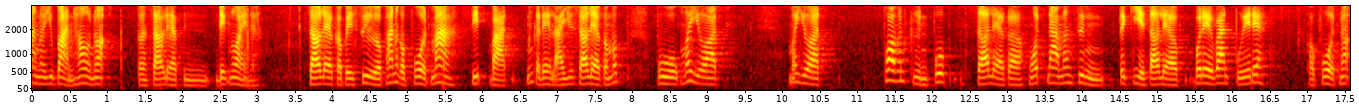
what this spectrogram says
งเนาะอยู่บ้านเฮาเนาะตอนสาวแหล่เป็นเด็กน้อยนะสาวแหล่ก็ไปซื้อพันข้าวโพดมาสิบบาทมันก็ได้หลายอยู่สาวแหล่ก็มาปลูกมาหยอดมาหยอดพ่อมันขึ้นปุ๊บสาวแหล่ก็หดน้ำมันซึ่งตะกี้สาวแหล่บ่ได้ว่านปุ๋ยเด้ข้าวโพดเนาะ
